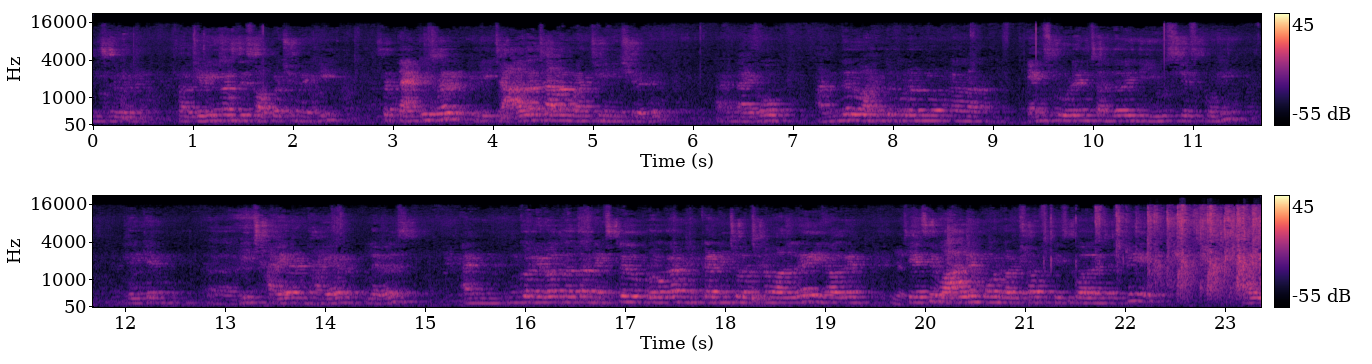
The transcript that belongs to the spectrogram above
for giving us this opportunity. Sir, thank you, sir. ఇది చాలా చాలా మంచి ఇనిషియేటివ్ అండ్ ఐ హోప్ అందరూ అనంతపురంలో ఉన్న యంగ్ స్టూడెంట్స్ అందరూ ఇది యూజ్ చేసుకొని they can reach higher and higher levels and ఇంకొన్ని రోజుల తర్వాత నెక్స్ట్ ప్రోగ్రామ్ ఇక్కడ నుంచి వచ్చిన వాళ్ళే ఇనాగ్రేట్ చేసి వాళ్ళే మోర్ వర్క్ షాప్స్ తీసుకోవాలని చెప్పి I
